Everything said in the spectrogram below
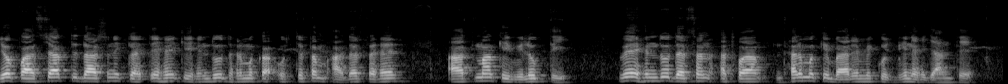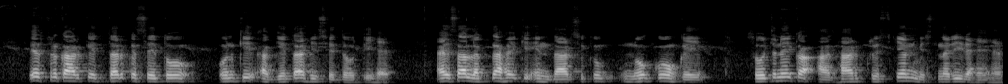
जो पाश्चात्य दार्शनिक कहते हैं कि हिंदू धर्म का उच्चतम आदर्श है आत्मा की विलुप्ति। वे हिंदू दर्शन अथवा धर्म के बारे में कुछ भी नहीं जानते। इस प्रकार के तर्क से तो उनकी अज्ञता ही सिद्ध होती है। ऐसा लगता है कि इन दार्शनिकों के सोचने का आधार क्रिश्चियन मिशनरी रहे हैं,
